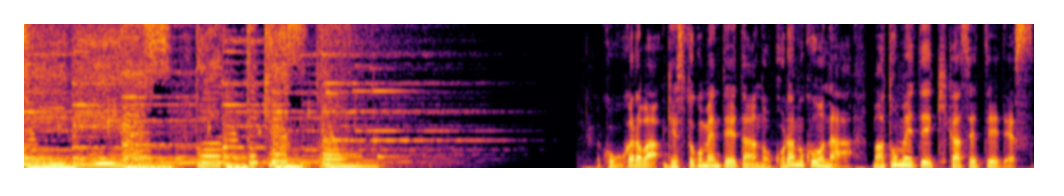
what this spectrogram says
TBS ポッドキャストここからはゲストコメンテーターのコラムコーナー、まとめて聞かせてです。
